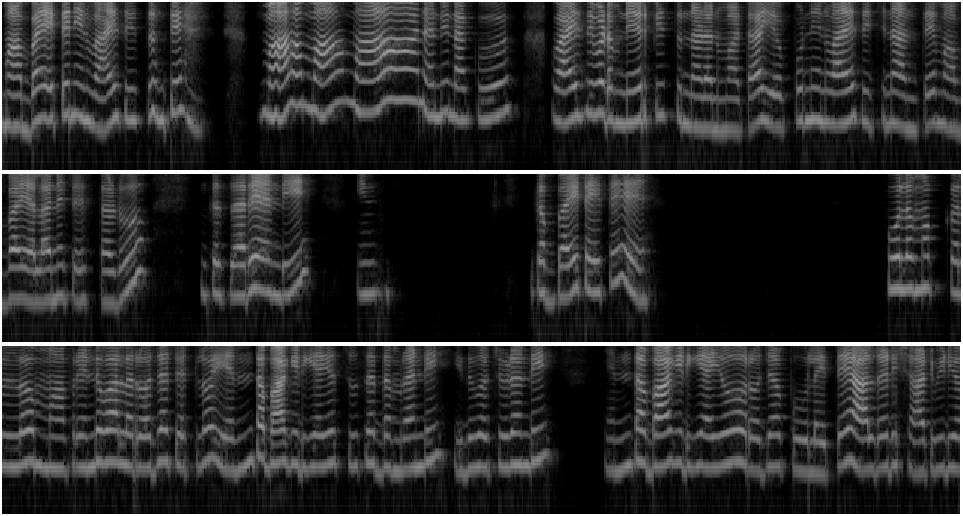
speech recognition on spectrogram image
మా అబ్బాయి అయితే నేను వాయిస్ ఇస్తుంటే మా మా మా నాకు వాయిస్ ఇవ్వడం నేర్పిస్తున్నాడు అనమాట ఎప్పుడు నేను వాయిస్ ఇచ్చినా అంతే మా అబ్బాయి అలానే చేస్తాడు. ఇంకా సరే అండి. ఇంకా బయట అయితే పూల మొక్కల్లో మా ఫ్రెండ్ వాళ్ళ రోజా చెట్లు ఎంత బాగా ఇడిగాయో చూసేద్దాం రండి. ఇదిగో చూడండి. ఎంత బాగా ఇడిగాయో రోజా పూలైతే ఆల్రెడీ షార్ట్ వీడియో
